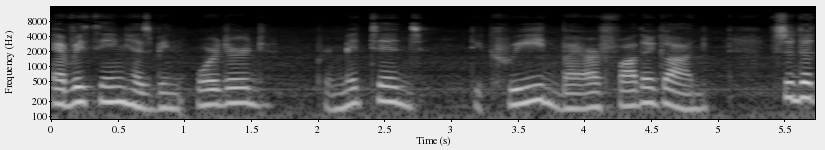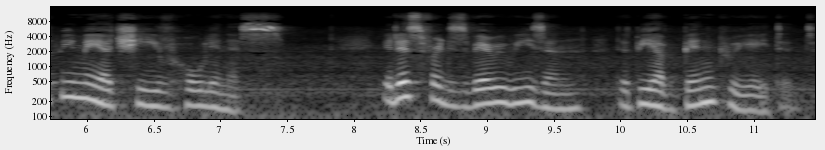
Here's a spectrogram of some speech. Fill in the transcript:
Everything has been ordered, permitted, decreed by our Father God so that we may achieve holiness. It is for this very reason that we have been created.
